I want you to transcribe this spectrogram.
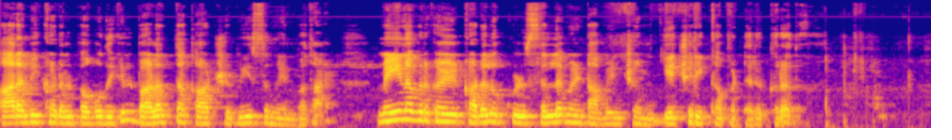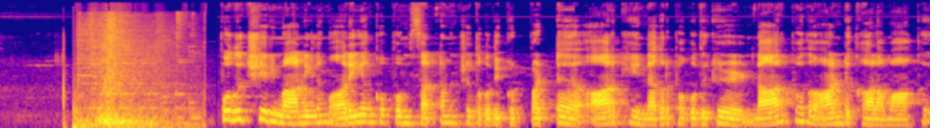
அரபிக்கடல் பகுதியில் பலத்த காற்று வீசும் என்பதால் மீனவர்கள் கடலுக்குள் செல்ல வேண்டாம் என்றும் எச்சரிக்கப்பட்டிருக்கிறது. புதுச்சேரி மாநிலம் அரியங்குப்பம் சட்டமன்ற தொகுதிக்குட்பட்ட ஆர்கே நகர் பகுதிகள் நாற்பது ஆண்டு காலமாக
